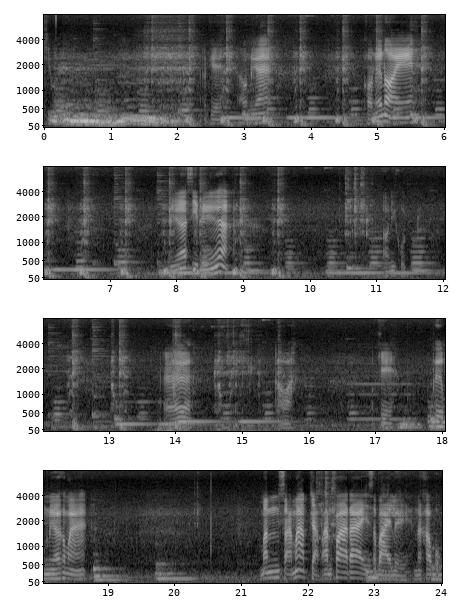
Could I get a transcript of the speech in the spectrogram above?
คิวโอเค เอาเนื้อ ขอเนื้อหน่อย เนื้อสีเนื้อ เอานี่ขุด เออ เอาอะโอเค เพิ่มเนื้อเข้ามา มันสามารถจับอัลฟาได้สบายเลยนะครับผม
